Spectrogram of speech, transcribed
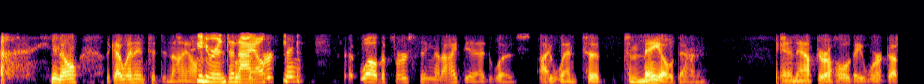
you know, like I went into denial. You were in Well, denial. The first thing, well, the first thing that I did was I went to to Mayo then, and after a whole day workup,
